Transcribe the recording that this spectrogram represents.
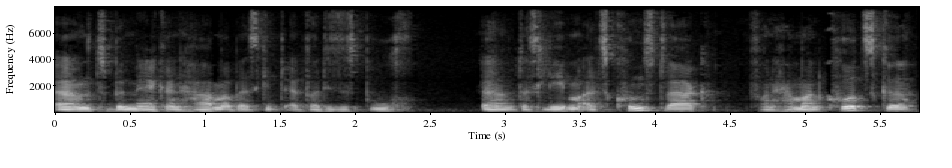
ähm, zu bemäkeln haben. Aber es gibt etwa dieses Buch äh, Das Leben als Kunstwerk von Hermann Kurzke,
